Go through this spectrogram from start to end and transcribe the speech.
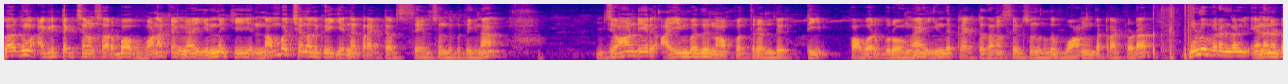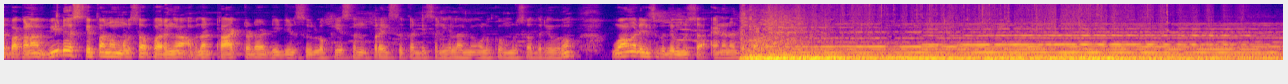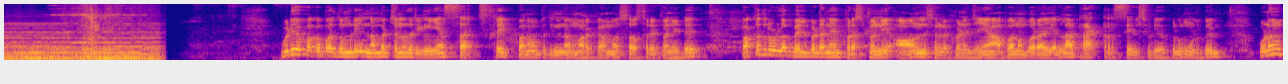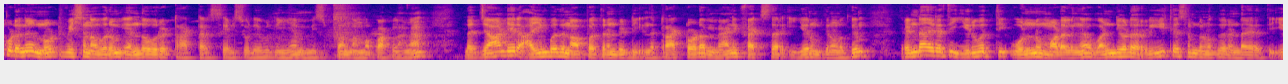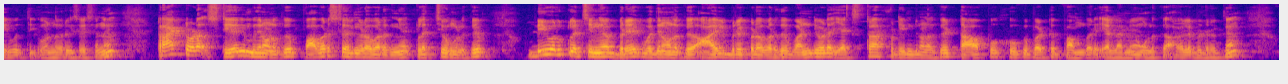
எல்லாருக்கும் agritech channel சார்பாக வணக்கங்க. இன்றைக்கி நம்ம சேனலுக்கு என்ன டிராக்டர் சேல்ஸ் வந்து பார்த்திங்கன்னா ஜாண்டீர் ஐம்பது நாற்பத்தி ரெண்டு டி பவர் ப்ரோங்க இந்த டிராக்டர் தாங்க சேல்ஸ் வந்துருக்குது வாங்க இந்த டிராக்டரோட முழு விவரங்கள் என்னென்னு பார்க்கலாம். வீடியோ ஸ்கிப் பண்ண முழுசாக பாருங்கள் அப்போ தான் டிராக்டரோட டீட்டெயில்ஸு லொக்கேஷன் ப்ரைஸு கண்டிஷன் எல்லாமே உங்களுக்கு முழுசாக தெரிய வரும். வாங்க டீல்ஸ் பற்றி முழுசாக என்னென்னு பார்க்கலாம். வீடியோ பார்க்க பார்த்து முடியும் நம்ம சேனல் இருக்கீங்க சப்ஸ்கிரைப் பண்ணாமல் பார்த்தீங்கன்னா மறக்காமல் சப்ஸ்கிரைப் பண்ணிவிட்டு பக்கத்தில் உள்ள பெல் பட்டனை ப்ரெஸ் பண்ணி ஆன்லைன் செலக்ட் பண்ணிச்சிங்க அப்போ நம்ம வர எல்லா டிராக்டர் சேல்ஸ் வீடியோக்களும் உங்களுக்கு உடனுக்குடனே நோட்டிஃபிகேஷன் வரும். எந்த ஒரு டிராக்டர் சேல்ஸ் வீடியோவும் நீங்கள் மிஸ் பண்ணாமல் பார்க்கலாங்க. இந்த ஜாண்டியர் ஐம்பது நாற்பத்தி ரெண்டு டி இந்த டிராக்டரோட மேனுஃபேக்சர் இயர் உங்களுக்கு ரெண்டாயிரத்தி இருபத்தி ஒன்று மாடலுங்க வண்டியோட ரீசேஷன் உங்களுக்கு ரெண்டாயிரத்தி இருபத்தி ஒன்று ரீசேஷனு டிராக்டரோட ஸ்டேரிங் பார்த்தீங்கன்னா பவர் ஸ்டேரிங்கோட வருதுங்க. கிளச்சு உங்களுக்கு டியூவல் கிளச்சிங்க பிரேக் பார்த்தீங்கன்னா உங்களுக்கு ஆயில் பிரேக்கோட வருது. வண்டியோட எக்ஸ்ட்ரா ஃபிட்டிங் உங்களுக்கு டாப்பு ஹூக்கு பட்டு பம்பர் எல்லாமே உங்களுக்கு அவைலபிள் இருக்கு.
